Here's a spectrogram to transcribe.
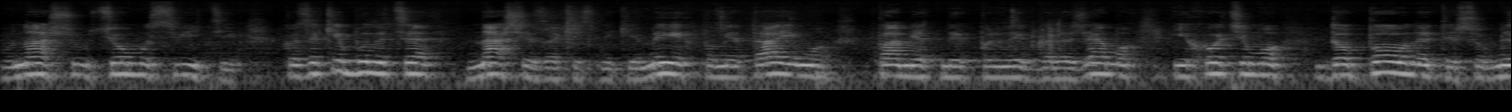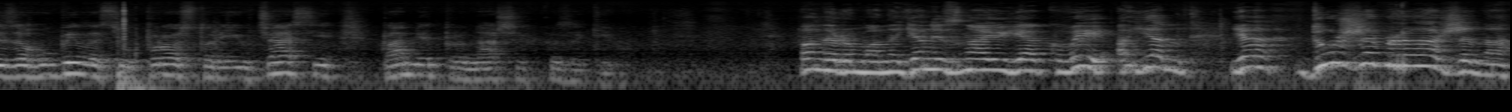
у нашому в цьому світі. Козаки були це наші захисники. Ми їх пам'ятаємо, пам'ятник про них бережемо і хочемо доповнити, щоб не загубилася у просторі і в часі пам'ять про наших козаків. Пане Романе, я не знаю, як ви, а я, я дуже вражена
